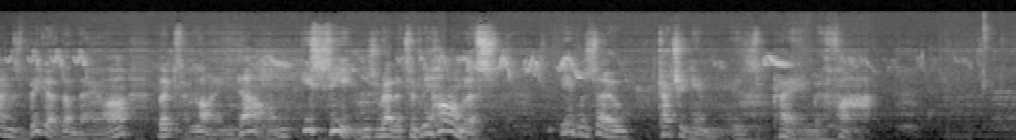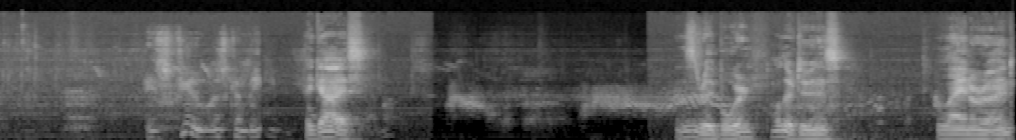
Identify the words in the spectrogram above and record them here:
times bigger than they are, but lying down, he seems relatively harmless. Even so, touching him is playing with fire. His fuse can be Hey guys, this is really boring. All they're doing is lying around.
